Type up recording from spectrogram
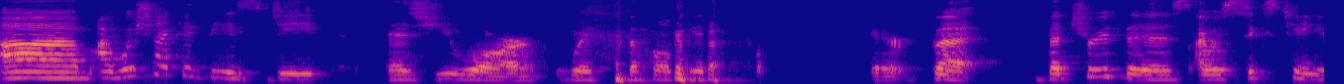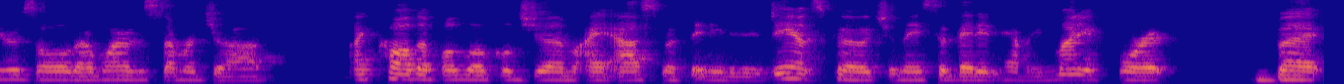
um, i wish i could be as deep as you are with the whole music here but the truth is i was 16 years old i wanted a summer job. I called up a local gym i asked them if they needed a dance coach and they said they didn't have any money for it but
